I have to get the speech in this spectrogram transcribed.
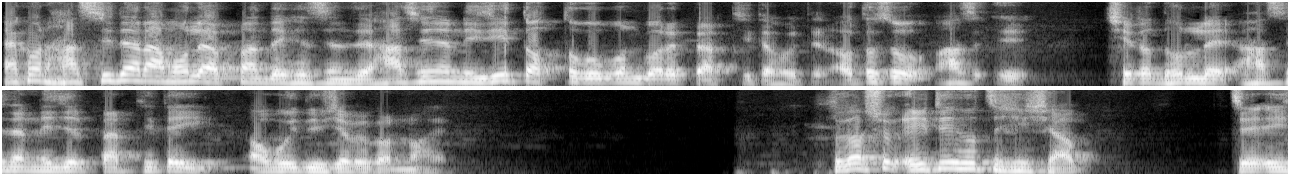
এখন হাসিনার আমলে আপনারা দেখেছেন যে হাসিনা নিজেই তথ্য গোপন করে প্রার্থিতা হইতেন, অথচ সেটা ধরলে হাসিনার নিজের প্রার্থিতাই অবৈধ হিসাবে গণ্য হয়। তো দর্শক, এইটাই হচ্ছে হিসাব। যে এই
